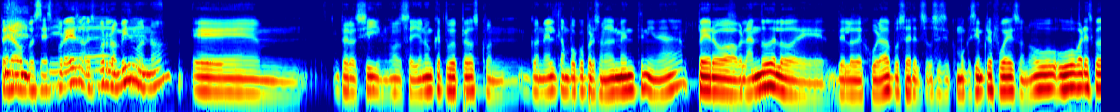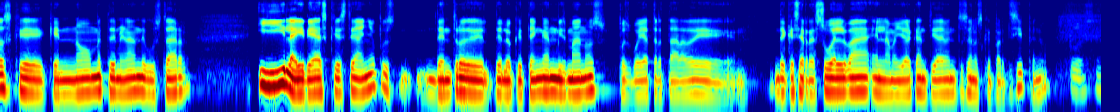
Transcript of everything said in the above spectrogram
Pero pues es por eso, es por lo mismo, ¿no? Eh, pero sí, o sea, yo nunca tuve pedos con, con él tampoco personalmente ni nada. Pero hablando de lo de, de lo de jurado, pues era- o sea, como que siempre fue eso, ¿no? Hubo, hubo varias cosas que, que no me terminaron de gustar. Y la idea es que este año, pues dentro de, de lo que tenga en mis manos, pues voy a tratar de, de que se resuelva en la mayor cantidad de eventos en los que participe, ¿no? Pues sí.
